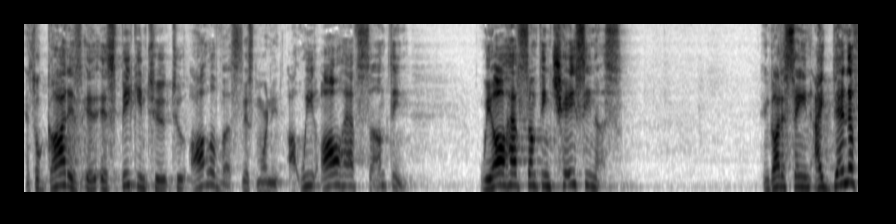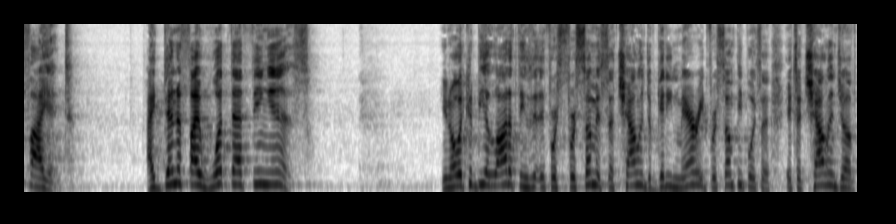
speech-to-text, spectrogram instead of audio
And so God is, is speaking to, to all of us this morning. Uh, we all have something. We all have something chasing us. And God is saying, identify it. Identify what that thing is. You know, it could be a lot of things. For, for some, it's a challenge of getting married. For some people, it's a, it's a challenge of,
